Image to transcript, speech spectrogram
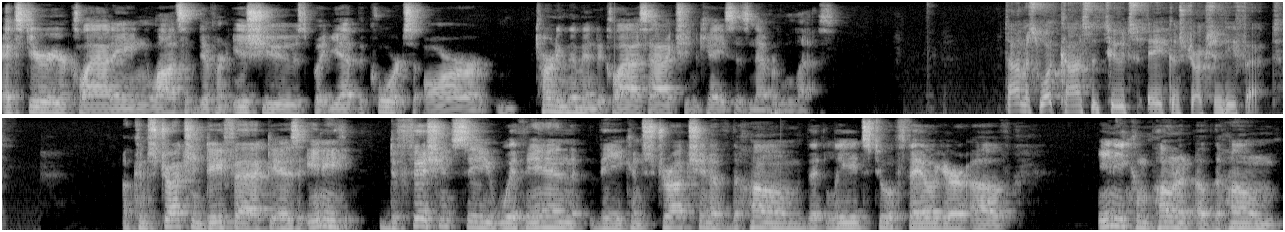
exterior cladding, lots of different issues, but yet the courts are turning them into class action cases nevertheless. Thomas, what constitutes a construction defect? A construction defect is any deficiency within the construction of the home that leads to a failure of any component of the home's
